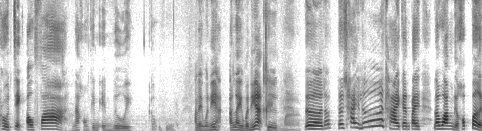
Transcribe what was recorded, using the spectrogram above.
Project Alpha นะของทีม M เลย ก็โอ้โหอะไรวะเนี่ย อะไรวะเนี่ย คืเก่องมากเออแล้วแล้วใช่เลยทายกันไประวังเดี๋ยวเขาเปิด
